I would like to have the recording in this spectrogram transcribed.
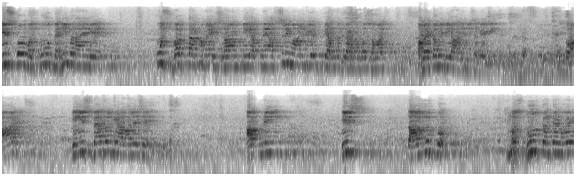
اس کو مضبوط نہیں بنائیں گے، اس وقت تک ہمیں اسلام کی اپنے اصلی معنویت کے اندر جو ہے نا وہ سمجھ ہمیں کبھی بھی آ نہیں سکے گی۔ تو آج کہ اس محفل کے حوالے سے اپنی اس تعلق کو مضبوط کرتے ہوئے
